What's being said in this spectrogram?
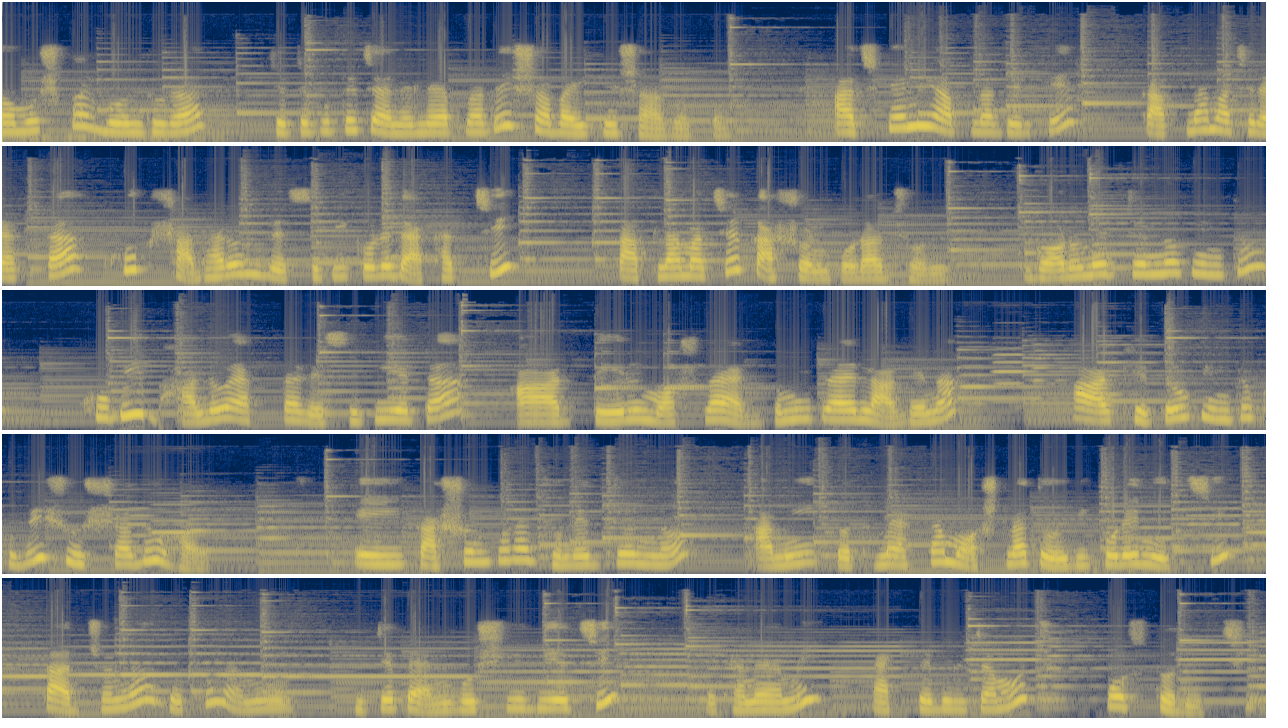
নমস্কার বন্ধুরা, চেটেপুটে চ্যানেলে আপনাদের সবাইকে স্বাগত। আজকে আমি আপনাদেরকে কাতলা মাছের একটা খুব সাধারণ রেসিপি করে দেখাচ্ছি। কাতলা মাছের কাসন পোড়া ঝোল। গরমের জন্য কিন্তু খুবই ভালো একটা রেসিপি এটা, আর তেল মশলা একদমই প্রায় লাগে না, আর খেতেও কিন্তু খুবই সুস্বাদু হয়। এই কাসন পোড়া ঝোলের জন্য আমি প্রথমে একটা মশলা তৈরি করে নিচ্ছি। তার জন্য দেখুন আমি হিটে প্যান বসিয়ে দিয়েছি। এখানে আমি এক টেবিল চামচ পোস্ত দিচ্ছি।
